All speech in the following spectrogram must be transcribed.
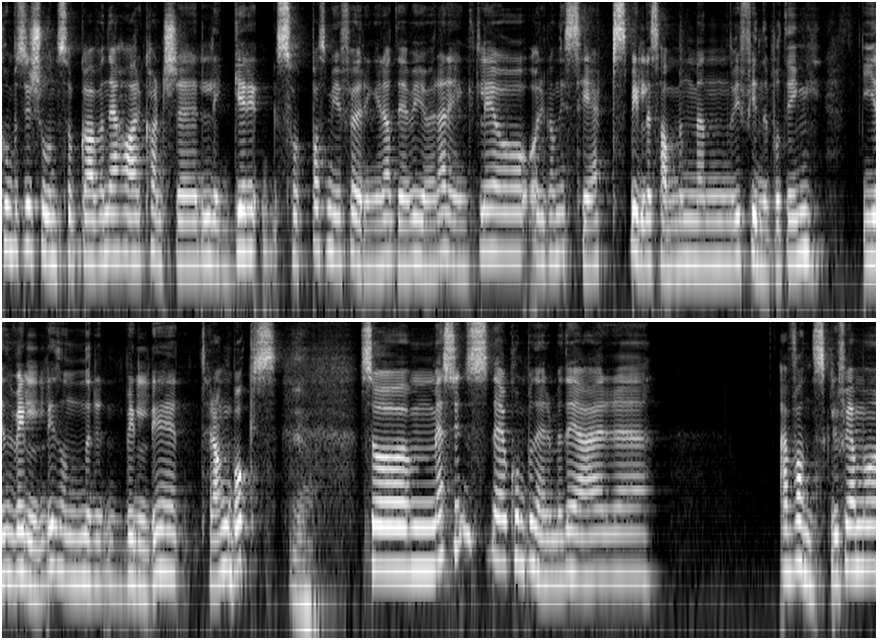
komposisjonsoppgaven jeg har, kanskje legger såpass mye føringer at det vi gjør, er egentlig å organisert spille sammen, men vi finner på ting i en veldig, sånn, veldig trang boks. Ja. Så mm, jeg syns det å komponere med det er, eh, er vanskelig, for jeg må,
